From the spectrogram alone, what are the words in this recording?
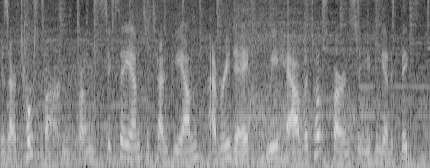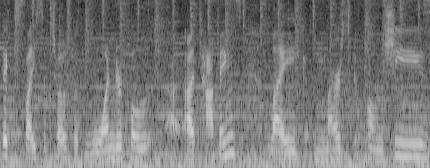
is our toast bar. From 6 a.m. to 10 p.m. every day, we have a toast bar, and so you can get a big, thick slice of toast with wonderful uh, toppings like mascarpone cheese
